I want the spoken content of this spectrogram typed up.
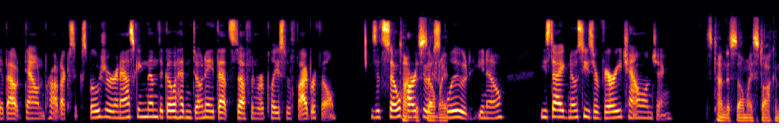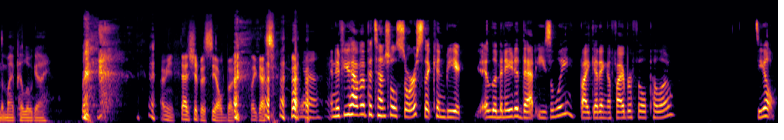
about down products exposure and asking them to go ahead and donate that stuff and replace with fiberfill. Because it's so Time hard to to, sell my- exclude, you know? These diagnoses are very challenging. it's time to sell my stock in the My Pillow guy. I mean, that ship has sailed, but like that's yeah. And if you have a potential source that can be eliminated that easily by getting a fiberfill pillow, deal.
